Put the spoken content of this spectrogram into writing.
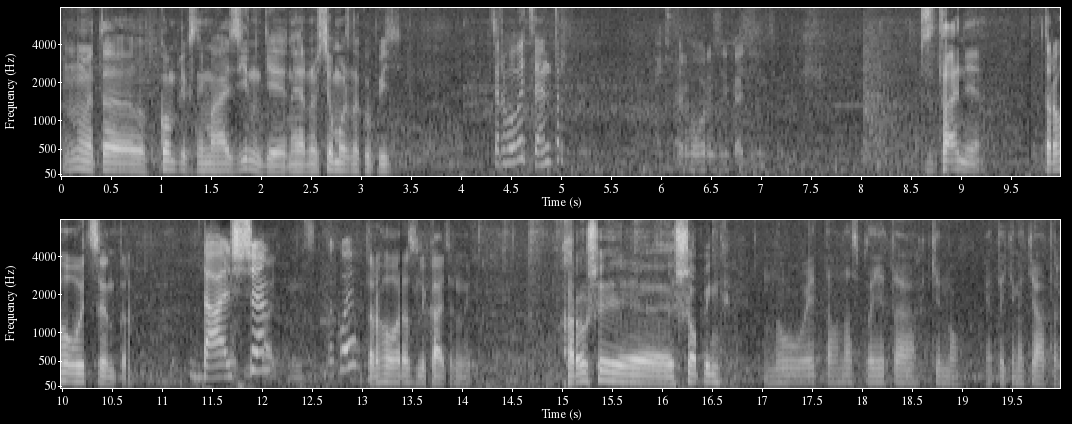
Ну, это комплексный магазин, где, наверное, все можно купить. Торговый центр. Торгово-развлекательный Здание. Торговый центр. Дальше. Какой? Торгово-развлекательный. Хороший э, шопинг. Ну, это у нас планета кино. Это кинотеатр,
